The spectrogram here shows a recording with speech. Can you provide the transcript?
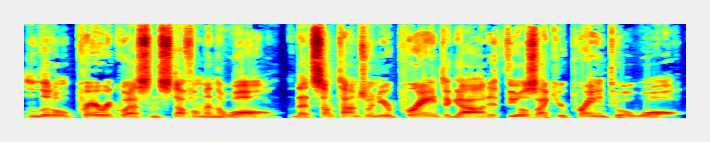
little prayer requests and stuff them in the wall. That sometimes when you're praying to God, it feels like you're praying to a wall.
